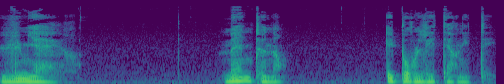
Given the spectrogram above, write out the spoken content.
lumière. Maintenant et pour l'éternité.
